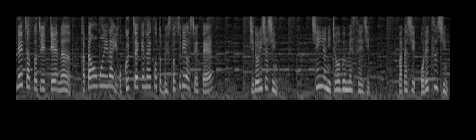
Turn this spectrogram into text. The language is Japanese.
ねえチャット GTN 片思いライン送っちゃいけないことベスト3教えて。自撮り写真。深夜に長文メッセージ。私俺通信。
